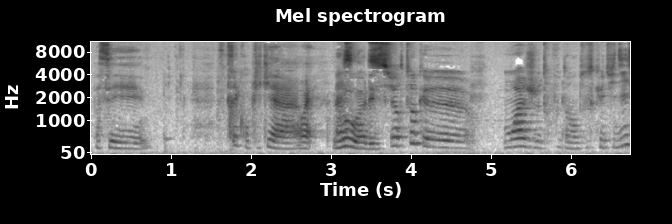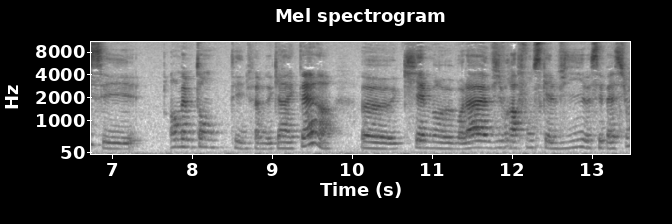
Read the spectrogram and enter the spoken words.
Enfin, c'est très compliqué à. Ouais. Nous, c'est- euh, les- Surtout que moi, je trouve dans tout ce que tu dis, c'est en même temps, t'es une femme de caractère euh, qui aime euh, voilà, vivre à fond ce qu'elle vit, euh, ses passions.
